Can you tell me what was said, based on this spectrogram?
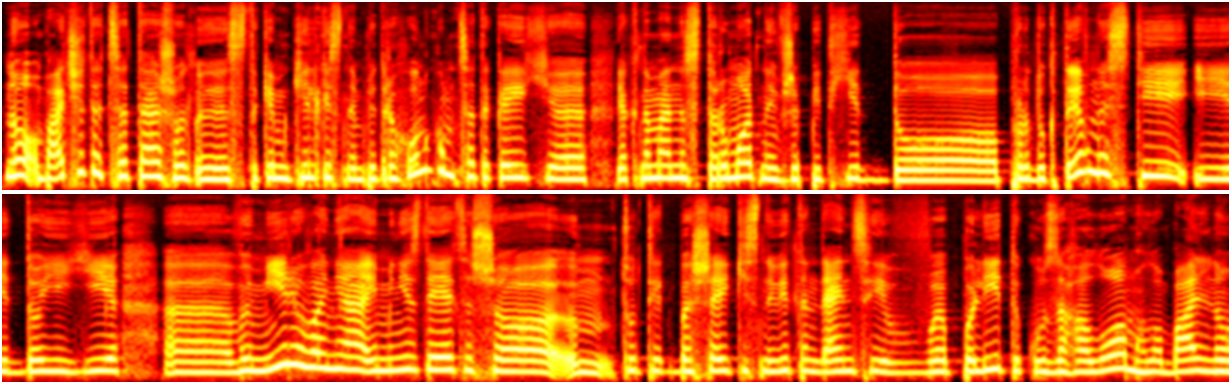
Ну, бачите, це теж е, з таким кількісним підрахунком. Це такий, е, як на мене, старомотний вже підхід до продуктивності і до її е, вимірювання. І мені здається, що тут якби ще якісь нові тенденції в політику загалом глобально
